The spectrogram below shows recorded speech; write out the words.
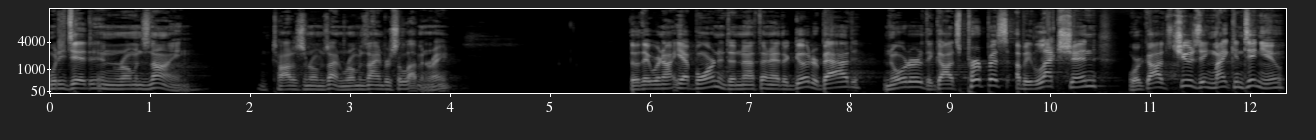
what he did in Romans 9. He taught us in Romans 9, Romans 9, verse 11, right? Though they were not yet born and did nothing either good or bad, in order that God's purpose of election or God's choosing might continue,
